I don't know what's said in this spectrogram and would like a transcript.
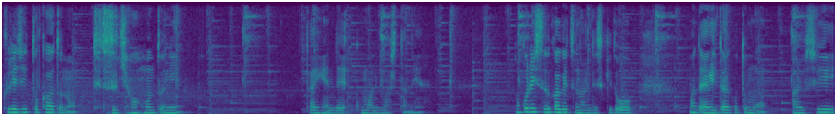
クレジットカードの手続きは本当に大変で困りましたね。残り数ヶ月なんですけどまだやりたいこともあるし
